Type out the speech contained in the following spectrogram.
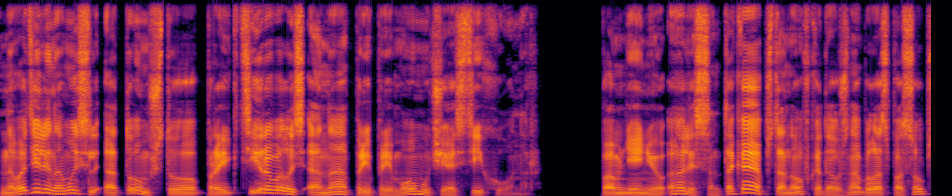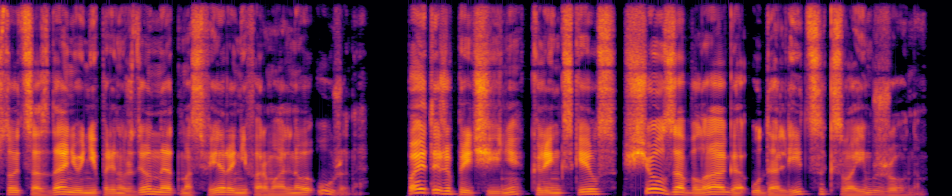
наводили на мысль о том, что проектировалась она при прямом участии Хонор. По мнению Алисон, такая обстановка должна была способствовать созданию непринужденной атмосферы неформального ужина. По этой же причине Клинкскиллс счел за благо удалиться к своим женам,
